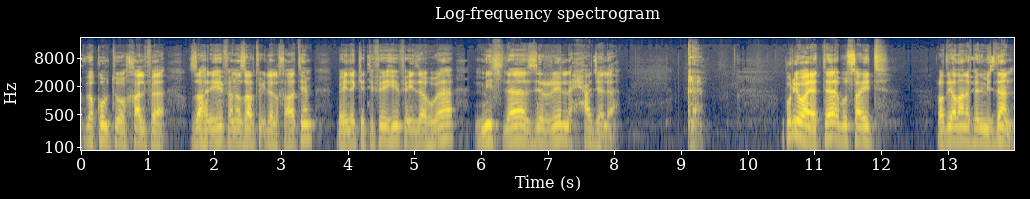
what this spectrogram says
ve kumtu halfe zahrihi fe nazartu ilel hatim beyne ketifeyhi fe izâ huve misle zirril hacele. Bu rivayette bu Said radıyallahu anh efendimizden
